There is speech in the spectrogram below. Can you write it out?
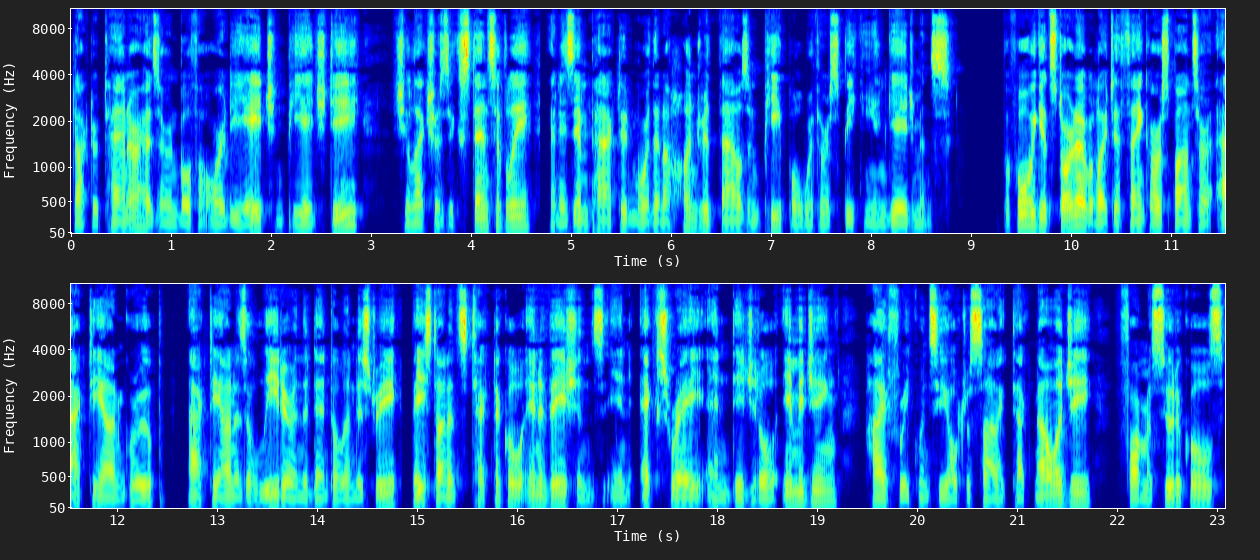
Dr. Tanner has earned both a RDH and PhD she lectures extensively and has impacted more than 100,000 people with her speaking engagements. Before we get started, I would like to thank our sponsor, Acteon Group. Acteon is a leader in the dental industry based on its technical innovations in X ray and digital imaging, high frequency ultrasonic technology, pharmaceuticals,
